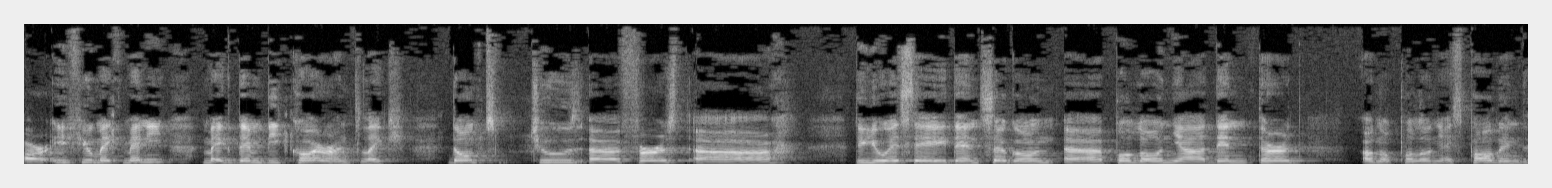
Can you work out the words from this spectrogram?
or if you make many, make them be coherent, like, don't choose uh, first uh, the USA, then second uh, Polonia, then third. Oh no, Polonia is Poland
